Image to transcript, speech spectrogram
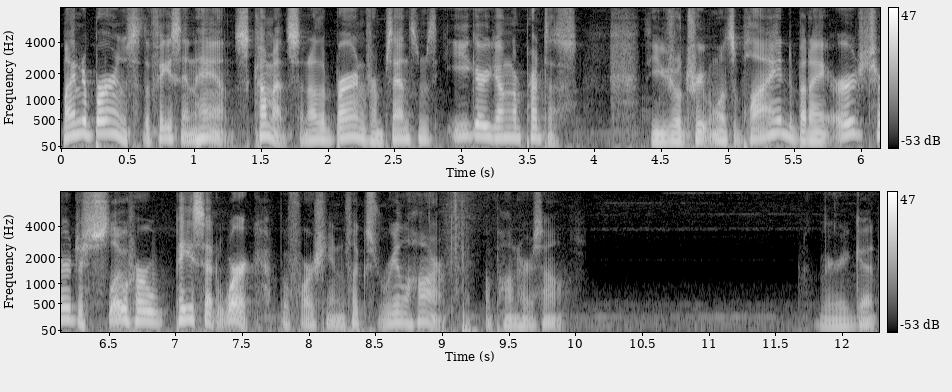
Minor burns to the face and hands. Comments. Another burn from Sansom's eager young apprentice. The usual treatment was applied, but I urged her to slow her pace at work before she inflicts real harm upon herself. Very good.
